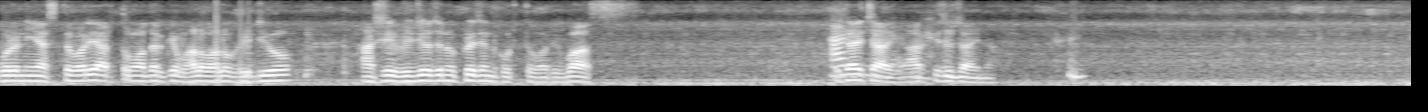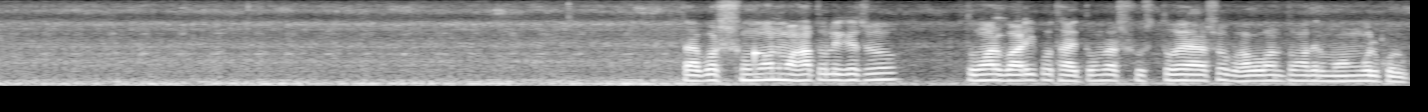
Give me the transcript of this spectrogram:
করে নিয়ে আসতে পারি আর তোমাদেরকে ভালো ভালো ভিডিও হাসির ভিডিও যেন প্রেজেন্ট করতে পারি বাস। এটাই চাই চাই? আর কিছু চাই না। তারপর সুমন মাহাতো লিখেছো তোমার বাড়ি কোথায়? তোমরা সুস্থ হয়ে আসো ভগবান তোমাদের মঙ্গল করুক।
